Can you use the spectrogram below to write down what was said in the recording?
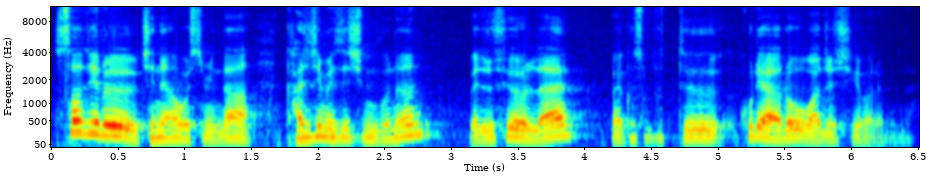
스터디를 진행하고 있습니다. 관심 있으신 분은 매주 수요일 날 마이크로소프트 코리아로 와주시기 바랍니다.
